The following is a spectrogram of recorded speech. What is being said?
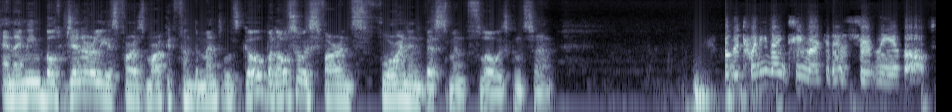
And I mean both generally as far as market fundamentals go, but also as far as foreign investment flow is concerned. Well, the 2019 market has certainly evolved.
